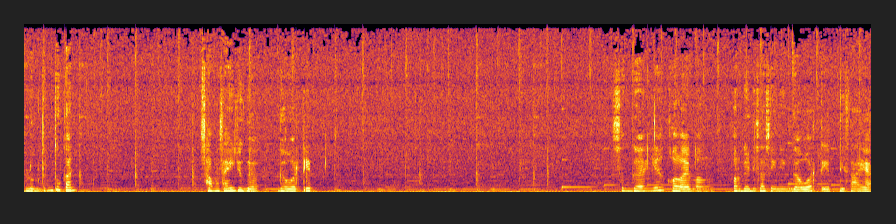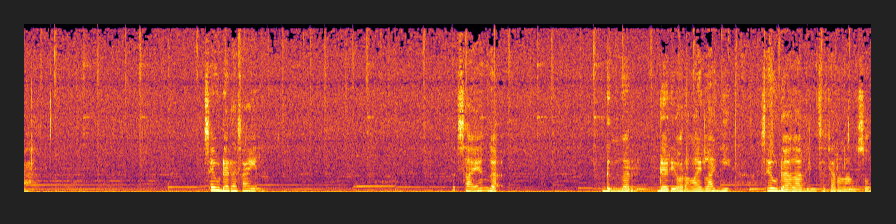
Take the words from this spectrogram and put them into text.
belum tentu kan? Sama saya juga gak worth it. Seenggaknya kalau emang organisasi ini gak worth it di saya saya udah rasain. Saya nggak dengar dari orang lain lagi. Saya udah alamin secara langsung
